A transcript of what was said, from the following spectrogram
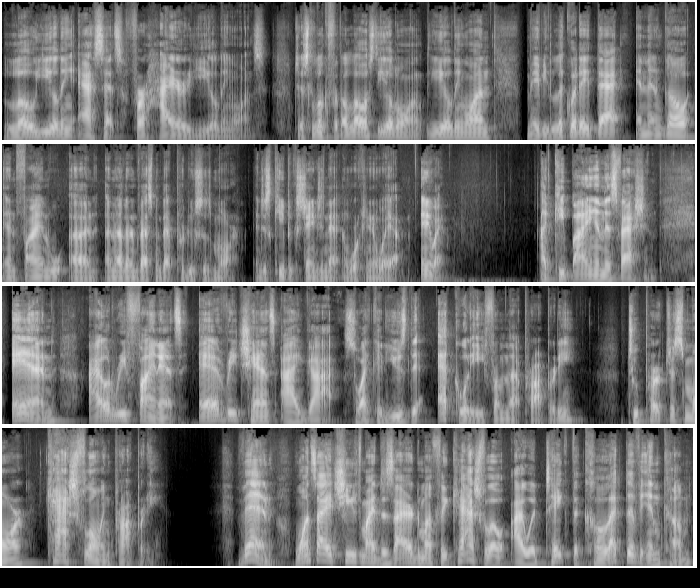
low yielding assets for higher yielding ones. Just look for the lowest yielding one, maybe liquidate that, and then go and find uh, another investment that produces more. And just keep exchanging that and working your way up. Anyway, I'd keep buying in this fashion. And I would refinance every chance I got so I could use the equity from that property to purchase more cash flowing property. Then, once I achieved my desired monthly cash flow, I would take the collective income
